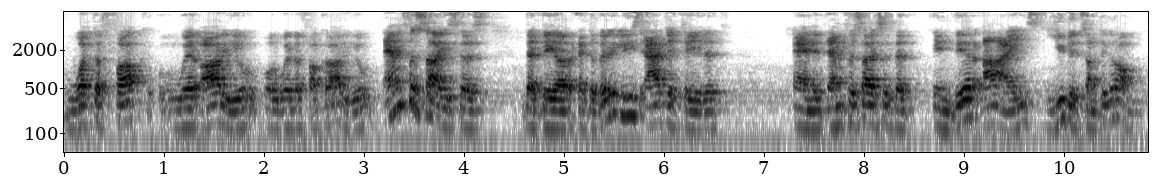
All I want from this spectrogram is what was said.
what the fuck, where are you, or where the fuck are you, emphasizes that they are at the very least agitated, and it emphasizes that in their eyes you did something wrong.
